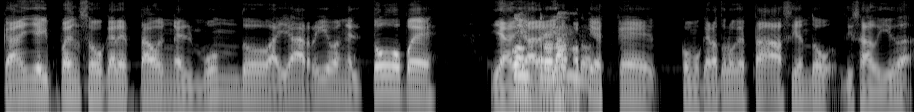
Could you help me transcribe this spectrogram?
Kanye pensó que él estaba en el mundo, allá arriba, en el tope. Y allá le dijo, es que como que era todo lo que estás haciendo, dice Adidas.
